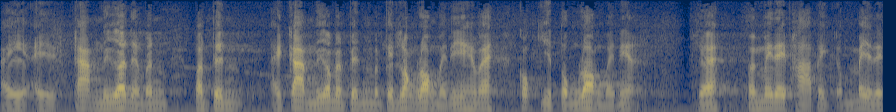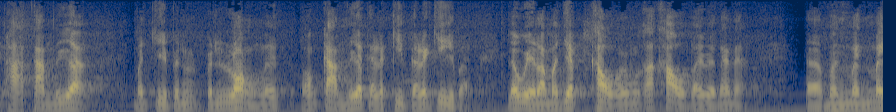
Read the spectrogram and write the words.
ไอ้ไอ้กล้ามเนื้อเนี่ยมันมันเป็น ไอ้กล้ามเนื้อมันเป็นมันเป็นร่องร่องแบบนี้ใช่ไหมเขากรีดตรงร่องแบบเนี้ยใช่มันไม่ได้ผ่าไปไม่ได้ผ่ากล้ามเนื้อ มันกรีดเป็นเป็นร่องเลยของกล้ามเนื้อแต่ละกีบแต่ละกีบอะแล้วเวลามันเย็บเข้ามันก็เข้าไปแบบนั้นน่ะเออมันมันไม่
